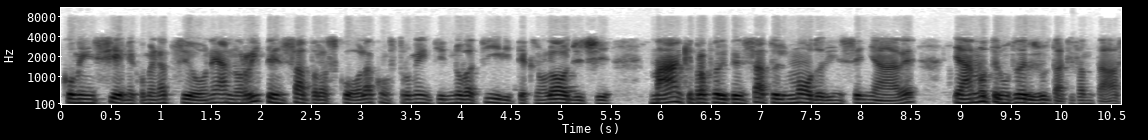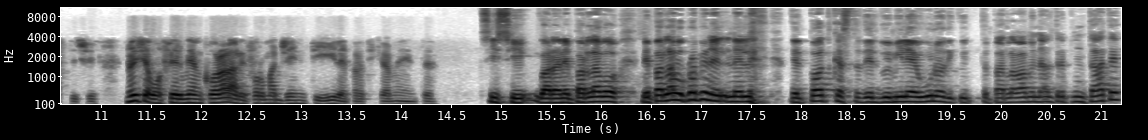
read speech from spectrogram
come insieme, come nazione, hanno ripensato la scuola con strumenti innovativi, tecnologici, ma anche proprio ripensato il modo di insegnare e hanno ottenuto dei risultati fantastici. Noi siamo fermi ancora alla riforma gentile praticamente. Sì, sì, guarda, ne parlavo, ne parlavo proprio nel, nel, nel, podcast del 2001 di cui parlavamo in altre puntate,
